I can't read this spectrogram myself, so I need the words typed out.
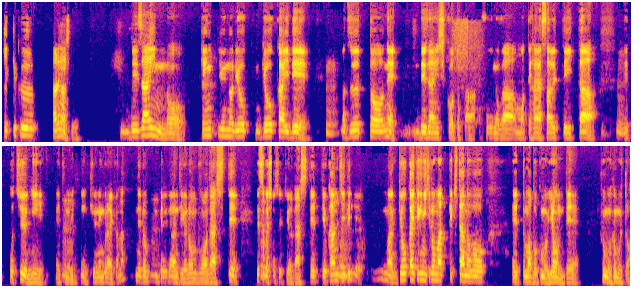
結局、あれなんですけど、デザインの研究の業業界で、うん。まあ、ずっとね、デザイン思考とか、そういうのがもてはやされていた、うん。え途中に、えっと、うん。2009年ぐらいかな？で、ロん。ベルガンティが論文を出して、で、そこ書籍を出してっていう感じで、まあ、業界的に広まってきたのを、えっと、まあ、僕も読んで、ふむふむと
